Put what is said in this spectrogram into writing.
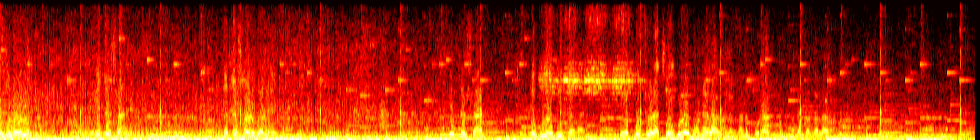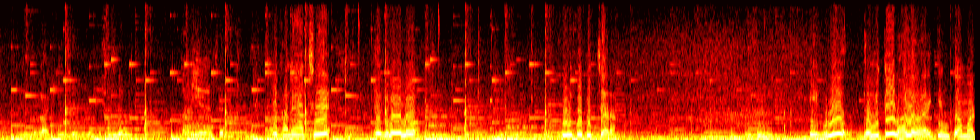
এগুলো হলো কেঁচো সার। কেঁচো সার বলে। কেঁচো সার, এগুলো দিতে হয়। এগুলো প্রচুর আছে, এগুলো ধনে লাগানো, এখানে পুরো একদম ধনে পাতা লাগানো। লাগিয়েছে, এগুলো সুন্দর। দাঁড়িয়ে গেছে। এখানে আছে, এগুলো হলো ফুলকপির চারা। এগুলো জমিতেই ভালো হয়, কিন্তু আমার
